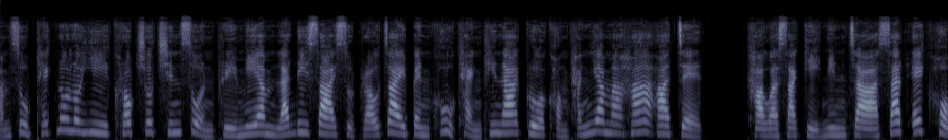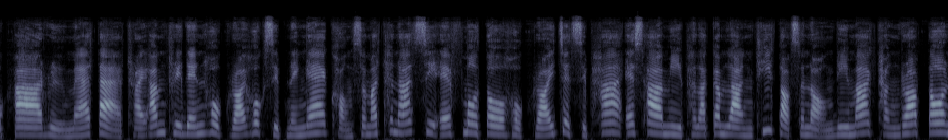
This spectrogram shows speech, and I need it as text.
3 สูบเทคโนโลยีครบชุดชิ้นส่วนพรีเมียม และดีไซน์สุดเร้าใจเป็นคู่แข่งที่น่ากลัวของทั้ง Yamaha R7 Kawasaki Ninja ZX6R หรือแม้แต่ Triumph Trident 660 ในแง่ของสมรรถนะ CF Moto 675 SR มีพละกำลังที่ตอบสนองดีมากทั้งรอบต้น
